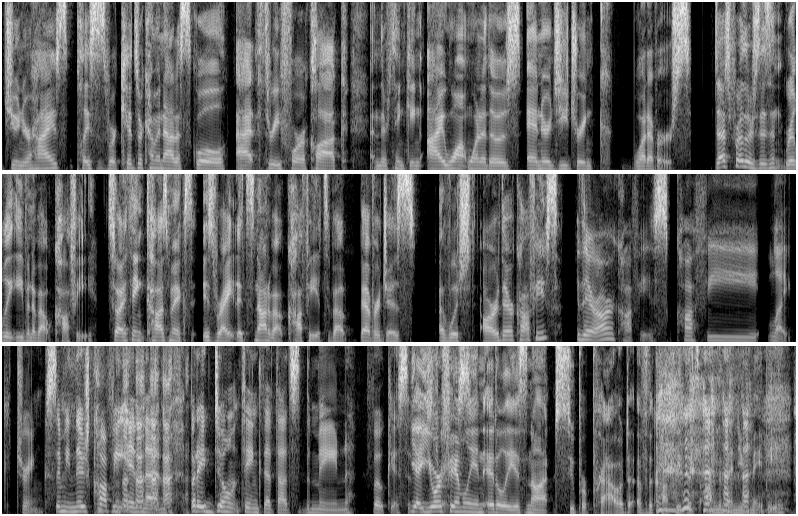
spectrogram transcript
junior highs, places where kids are coming out of school at three, four o'clock and they're thinking, I want one of those energy drink whatevers. Dutch Brothers isn't really even about coffee. So I think CosMc's is right. It's not about coffee, it's about beverages, of which are there coffees? There are coffees, coffee like drinks. I mean, there's coffee in them, but I don't think that that's the main focus. Of Yeah, your drinks. family in Italy is not super proud of the coffee that's on the menu, maybe.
